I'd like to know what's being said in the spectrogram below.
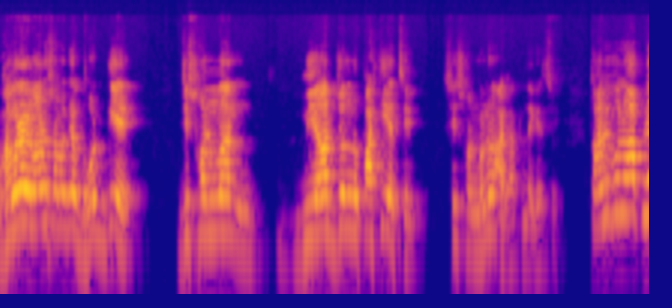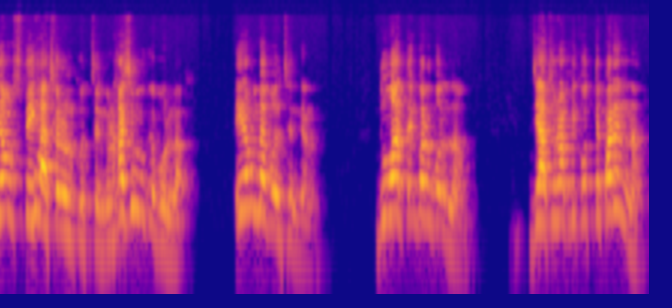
ভাঙড়ের মানুষ আমাকে ভোট দিয়ে যে সম্মান নেওয়ার জন্য পাঠিয়েছে, সেই সম্মানেও আঘাত লেগেছে। তো আমি বললাম, আপনি আমার সাথে আচরণ করছেন কেন? হাসি মুখে বললাম এরকম ভাবে বলছেন কেন? দুবার একবার বললাম যে, আচরণ আপনি করতে পারেন না?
